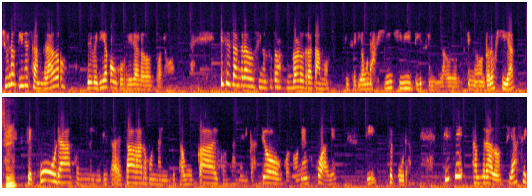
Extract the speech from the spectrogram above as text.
si uno tiene sangrado, debería concurrir al odontólogo. Ese sangrado, si nosotros no lo tratamos, que sería una gingivitis en la, odontología, se cura con una limpieza de sarro, con una limpieza bucal, con una medicación, con un enjuague, ¿sí? Se cura. Si ese sangrado se hace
